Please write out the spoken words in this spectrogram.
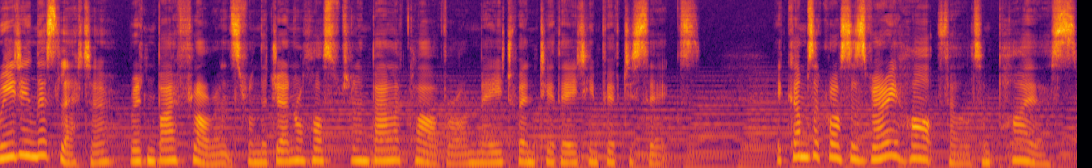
Reading this letter, written by Florence from the General Hospital in Balaclava on May 20, 1856, it comes across as very heartfelt and pious,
